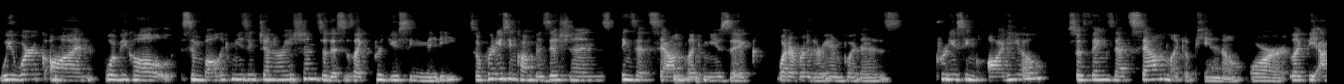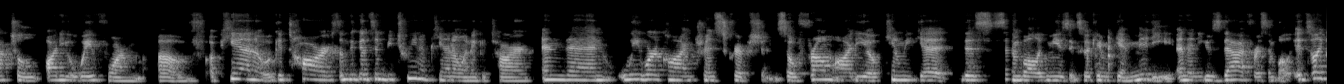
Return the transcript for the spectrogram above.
We work on what we call symbolic music generation. So this is like producing MIDI, so producing compositions, things that sound like music, whatever their input is. Producing audio, so things that sound like a piano or like the actual audio waveform of a piano, a guitar, something that's in between a piano and a guitar. And then we work on transcription. So from audio, can we get this symbolic music? So can we get MIDI and then use that for symbolic? It's like,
